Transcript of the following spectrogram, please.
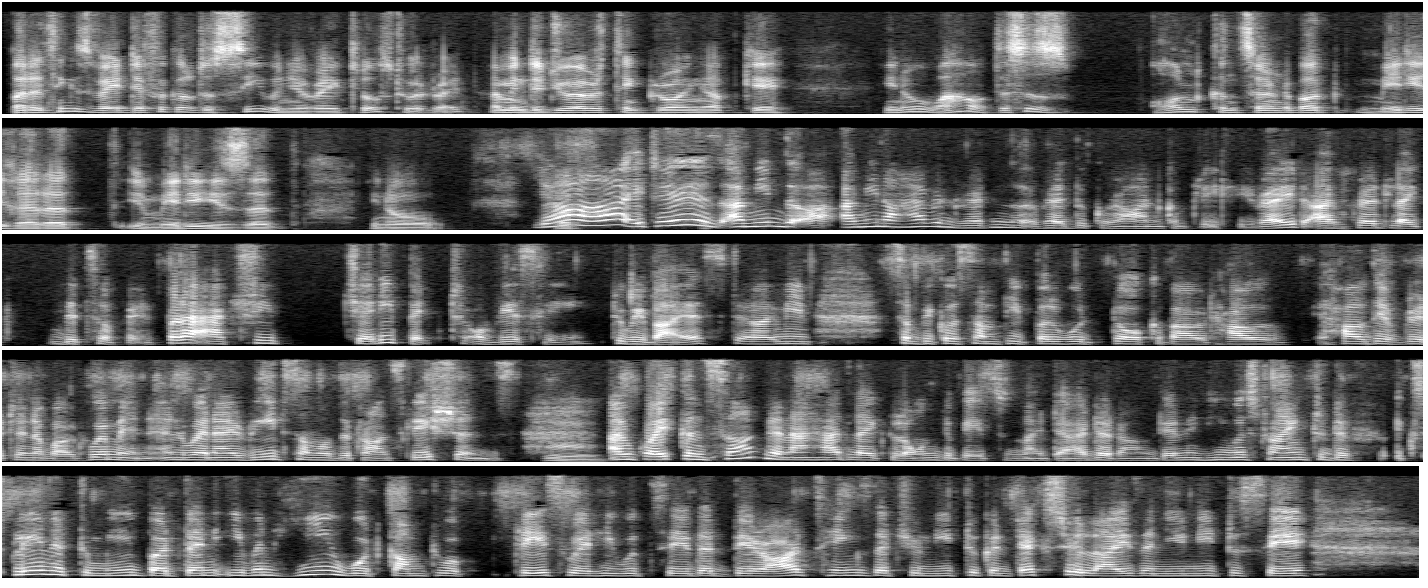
but I think it's very difficult to see when you're very close to it, right? I mean, did you ever think growing up, okay, you know, wow, this is all concerned about Meri Ghairat, Meri that, you know. Yeah, it is. I mean, the, I mean, I haven't read the, read the Quran completely, right? I've read like bits of it, but I actually cherry picked, obviously, to be biased. Uh, I mean, so because some people would talk about how how they've written about women, and when I read some of the translations, mm. I'm quite concerned. And I had like long debates with my dad around it, and he was trying to dif- explain it to me. But then even he would come to a place where he would say that there are things that you need to contextualize, and you need to say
